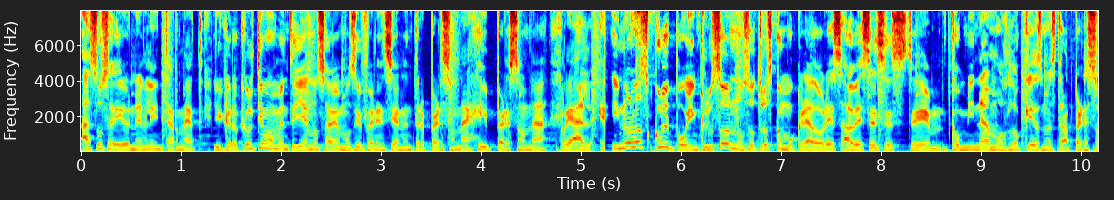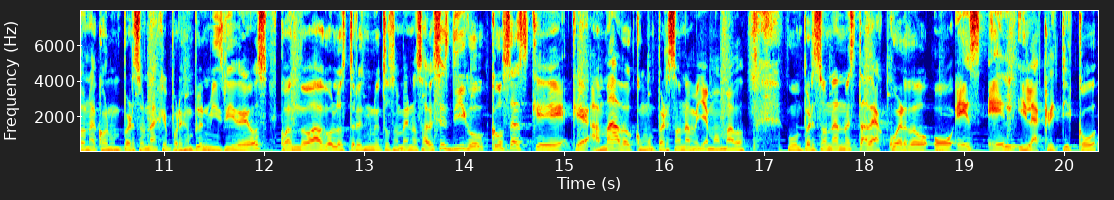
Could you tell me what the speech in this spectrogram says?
ha sucedido en el internet y creo que últimamente ya no sabemos diferenciar entre personaje y persona real. Y no los culpo, incluso nosotros como creadores a veces este, combinamos lo que es nuestra persona con un personaje. Por ejemplo, en mis videos, cuando hago los tres minutos o menos, a veces digo cosas que, que Amado como persona, me llamo Amado, como persona no está de acuerdo o es él y la critico.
